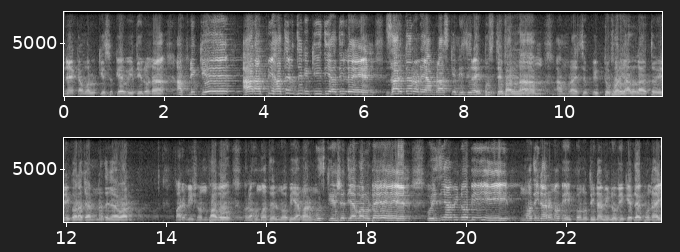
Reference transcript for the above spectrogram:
ন্যাক আমল কিছু কেউই দিল না। আপনি কে? আর আপনি হাতের দিকে কি দিয়া দিলেন? যার কারণে আমরা আজকে নিজেরাই বুঝতে পারলাম আমরা একটু- পরে আল্লাহ তৈরি করা জান্নাতে যাওয়ার পারমিশন পাবো। রহমতের নবী আমার মুসকি এসে দিয়া বলবেন, ওই যে আমি নবী, মদিনার নবী, কোনদিন আমি নবীকে দেখো নাই।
